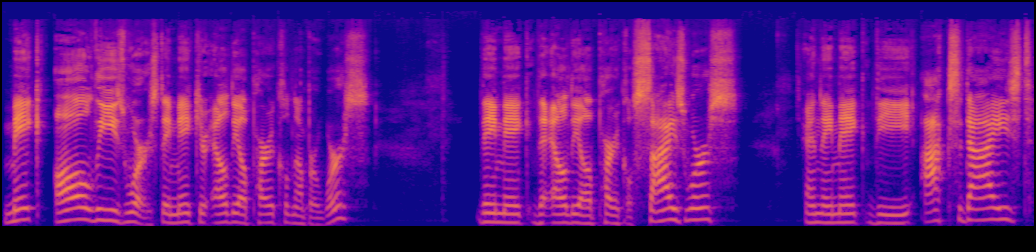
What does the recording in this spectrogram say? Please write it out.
make all these worse. They make your LDL particle number worse. They make the LDL particle size worse. And they make the oxidized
